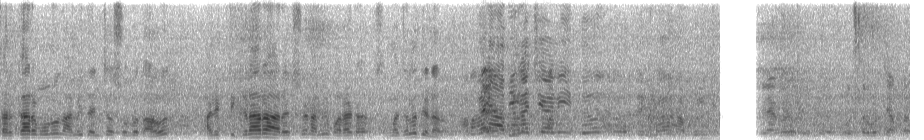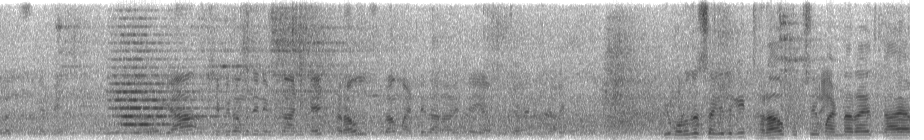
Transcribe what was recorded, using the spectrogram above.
सरकार म्हणून आम्ही त्यांच्यासोबत आहोत आणि टिकणारं आरक्षण आम्ही मराठा समाजाला देणार आहोत आपल्या आदराची आणि इथं अ, त्यांना आपण वेगवेगळ्या पोस्टरवरती आपल्याला दिसून येते. या शिबिरामध्ये नेमका आणि काही ठराव सुद्धा मांडले जाणार आहेत या मी म्हणूनच सांगितलं की ठराव कुठचे मांडणार आहेत काय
